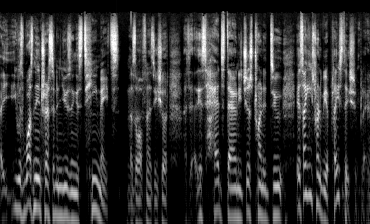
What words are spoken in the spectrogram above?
uh, He was wasn't interested in using his teammates as often as he should. His head's down. He's just trying to do. It's like he's trying to be a PlayStation player.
